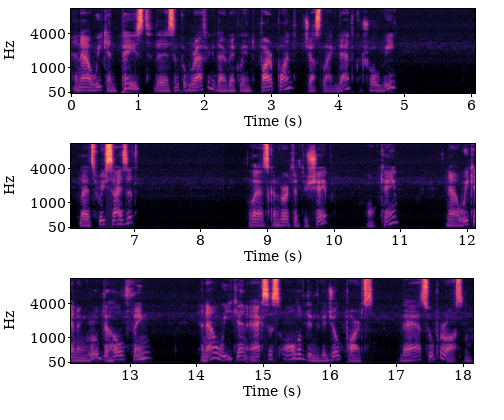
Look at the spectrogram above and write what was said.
And now we can paste this infographic directly into PowerPoint, just like that. Ctrl V. Let's resize it. Let's convert it to shape. Okay. Now we can ungroup the whole thing. And now we can access all of the individual parts. That's super awesome.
